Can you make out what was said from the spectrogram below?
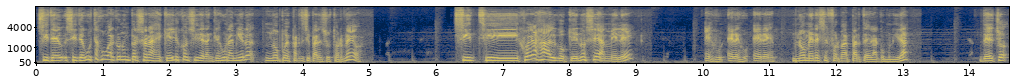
Si te, si te gusta jugar con un personaje que ellos consideran que es una mierda, no puedes participar en sus torneos. Si, si juegas algo que no sea melee, eres, eres, no mereces formar parte de la comunidad. De hecho,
